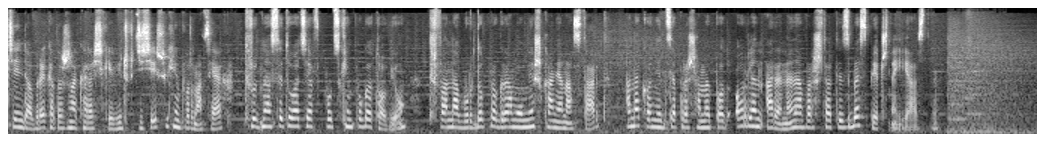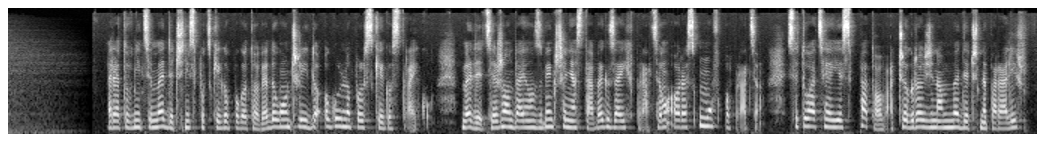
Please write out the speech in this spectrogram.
Dzień dobry, Katarzyna Karaśkiewicz. W dzisiejszych informacjach trudna sytuacja w Płockim Pogotowiu. Trwa nabór do programu Mieszkania na start, a na koniec zapraszamy pod Orlen Arenę na warsztaty z bezpiecznej jazdy. Ratownicy medyczni z Płockiego Pogotowia dołączyli do ogólnopolskiego strajku. Medycy żądają zwiększenia stawek za ich pracę oraz umów o pracę. Sytuacja jest patowa. Czy grozi nam medyczny paraliż?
